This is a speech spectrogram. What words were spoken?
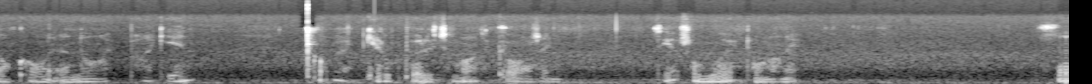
I'll call it a night back in. Got to get up early tomorrow to cars in to get some work done on it. So,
